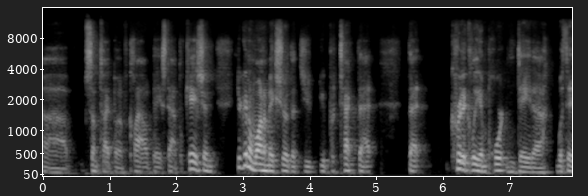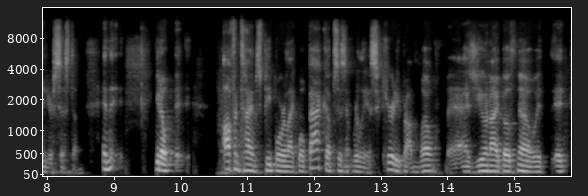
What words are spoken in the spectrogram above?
uh, some type of cloud-based application, you're going to want to make sure that you you protect that that critically important data within your system. And you know, oftentimes people are like, "Well, backups isn't really a security problem." Well, as you and I both know, it it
